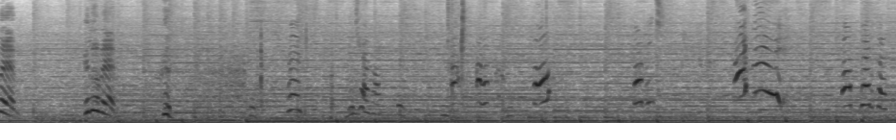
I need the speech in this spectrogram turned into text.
Գնում եմ։ Գնում եմ։ Հա։ Ինչ եղավ։ Պապ։ Պապ ինչ։ Պապի։ Պապ բերկած։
